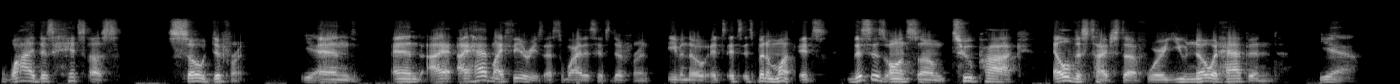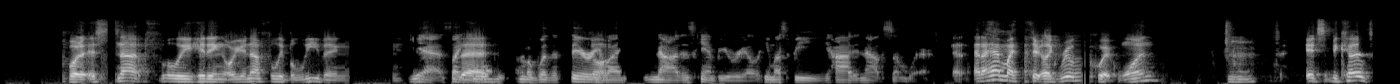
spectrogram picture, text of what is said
why this hits us so different. Yeah. And and I, I have my theories as to why this hits different, even though it's it's it's been a month. It's this is on some Tupac Elvis type stuff where you know it happened, yeah. but it's not fully hitting or you're not fully believing. Yeah. It's like That- you come up with a theory like, nah, this can't be real. He must be hiding out somewhere. And- I have my theory like real quick. One, hmm it's because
